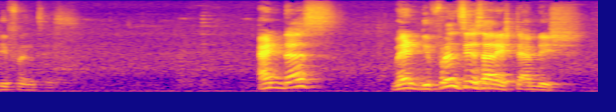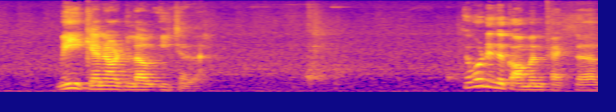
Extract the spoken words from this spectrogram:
Differences. And thus, when differences are established, we cannot love each other. So, what is the common factor?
